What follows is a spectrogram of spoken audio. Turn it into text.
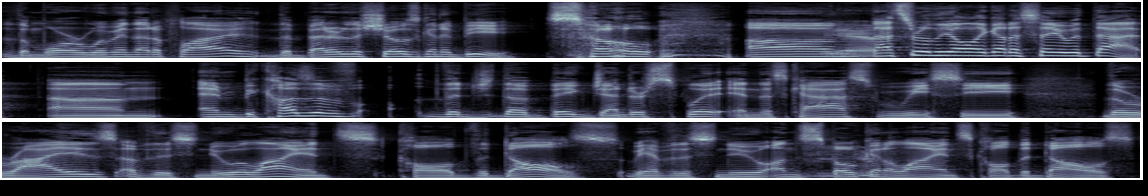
the more women that apply, the better the show's going to be. So um, yeah. that's really all I got to say with that. Um, and because of the the big gender split in this cast, we see the rise of this new alliance called the Dolls. We have this new unspoken mm-hmm. alliance called the Dolls.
